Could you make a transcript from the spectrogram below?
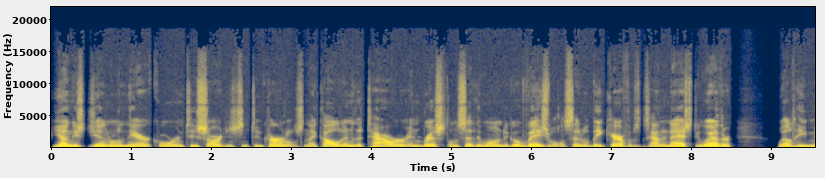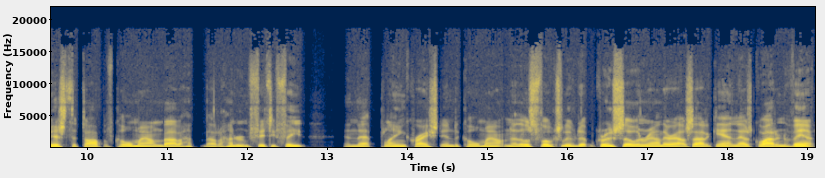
Youngest general in the Air Corps, and two sergeants and two colonels. And they called into the tower in Bristol and said they wanted to go visual and said, Well, be careful, it's kind of nasty weather. Well, he missed the top of Cold Mountain by about 150 feet, and that plane crashed into Cold Mountain. Now, those folks lived up in Cruso and around there outside of Canton. That was quite an event.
